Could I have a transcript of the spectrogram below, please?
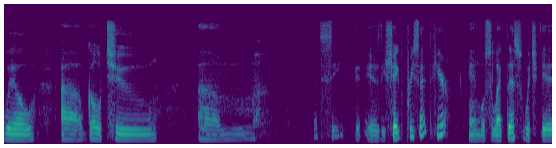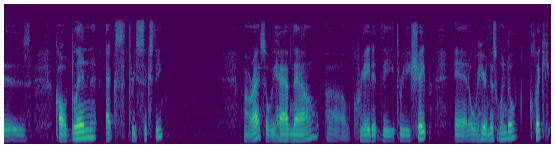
will uh, go to, um, let's see, it is the shape preset here. And we'll select this, which is called Bend X360. All right, so we have now uh, created the 3D shape and over here in this window, click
